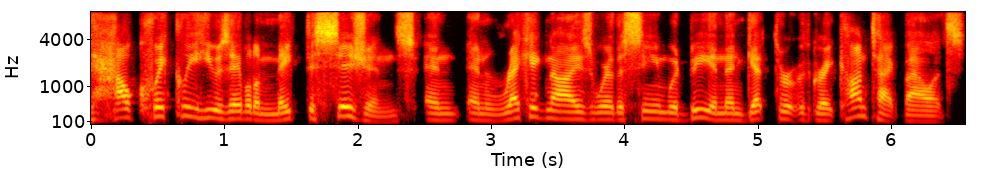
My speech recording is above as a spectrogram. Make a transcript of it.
how quickly he was able to make decisions and and recognize where the seam would be and then get through it with great contact balance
